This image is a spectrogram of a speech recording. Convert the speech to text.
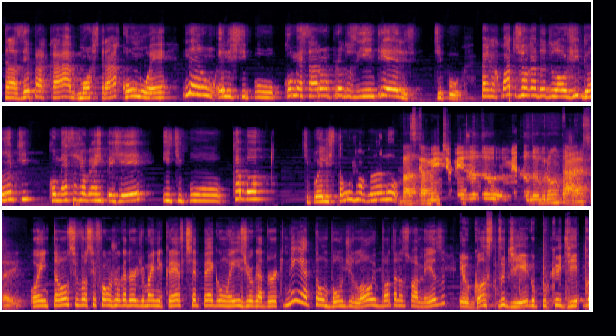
trazer pra cá, mostrar como é. Não, eles, tipo, começaram a produzir entre eles. Tipo, pega quatro jogadores de LoL gigante, começa a jogar RPG e, tipo, acabou. Tipo, eles estão jogando. Basicamente a mesa do, mesa do Gruntar, isso aí. Ou então, se você for um jogador de Minecraft, você pega um ex-jogador que nem é tão bom de LoL e bota na sua mesa. Eu gosto do Diego porque o Diego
